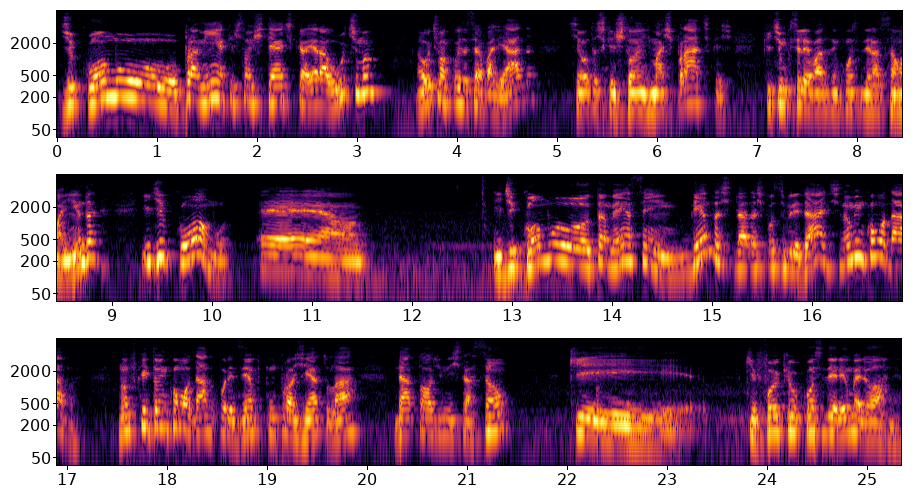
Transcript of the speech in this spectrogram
de como, para mim, a questão estética era a última, a última coisa a ser avaliada. Tinha outras questões mais práticas que tinham que ser levadas em consideração ainda, e de como é... E de como também, assim, dentro das, das possibilidades, não me incomodava. Não fiquei tão incomodado, por exemplo, com um projeto lá da atual administração que, que foi o que eu considerei o melhor, né?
